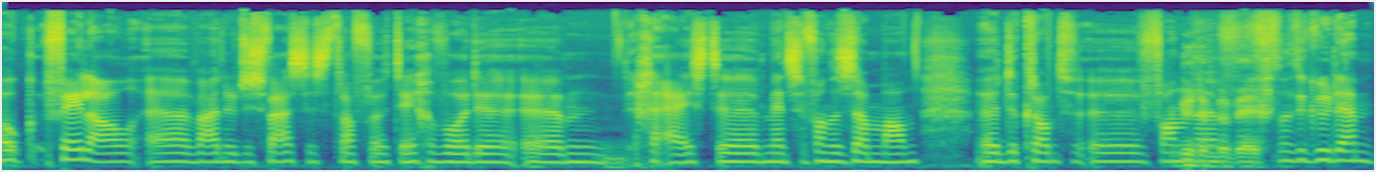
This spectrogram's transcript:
ook veelal waar nu de zwaarste straffen tegen worden um, geëist. mensen van de Zaman, uh, de krant uh, van, uh, van de Gulen,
